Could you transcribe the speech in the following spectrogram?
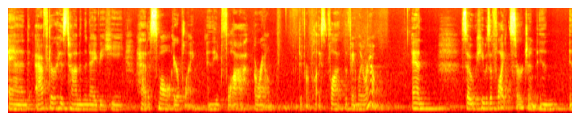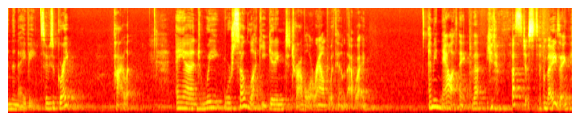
and after his time in the Navy, he had a small airplane, and he'd fly around different places, fly the family around. And so he was a flight surgeon in, in the Navy. So he was a great pilot. And we were so lucky getting to travel around with him that way. I mean, now I think that, you know, that's just amazing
